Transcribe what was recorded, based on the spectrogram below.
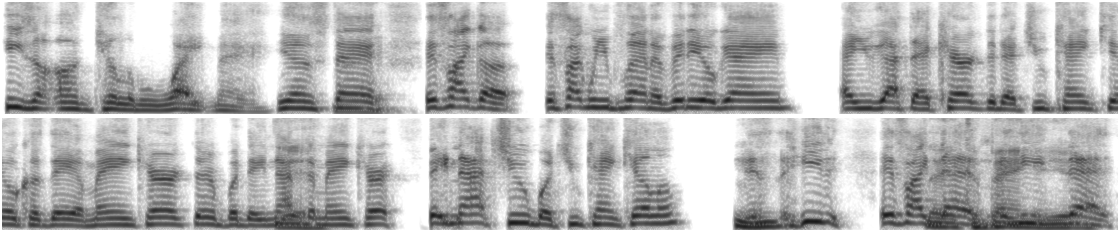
he's an unkillable white man. You understand? Right. It's like a it's like when you playing a video game and you got that character that you can't kill because they a main character, but they not Yeah. the main character. They not you, but you can't kill them. It's he. It's like Their that. he, yeah. That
